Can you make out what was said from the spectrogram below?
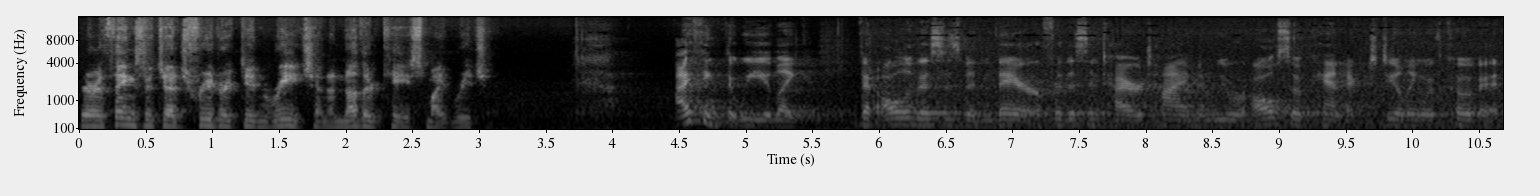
there are things that Judge Friedrich didn't reach, and another case might reach it. I think that we like that all of this has been there for this entire time, and we were also panicked dealing with COVID.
